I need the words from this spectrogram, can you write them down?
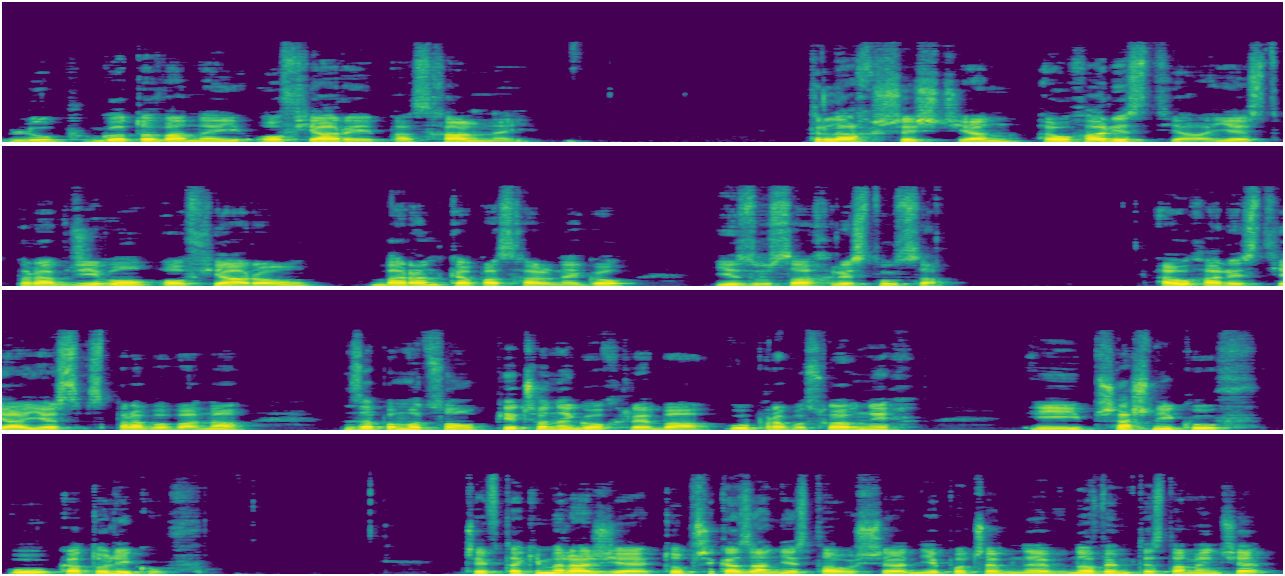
lub gotowanej ofiary paschalnej. Dla chrześcijan Eucharystia jest prawdziwą ofiarą baranka paschalnego Jezusa Chrystusa. Eucharystia jest sprawowana za pomocą pieczonego chleba u prawosławnych i przaszników u katolików. Czy w takim razie to przekazanie stało się niepotrzebne w Nowym Testamencie?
